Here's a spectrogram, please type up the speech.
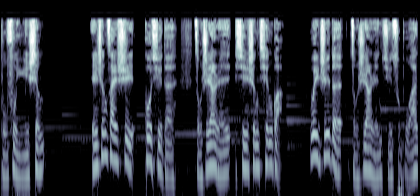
不负余生。人生在世，过去的总是让人心生牵挂，未知的总是让人局促不安。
